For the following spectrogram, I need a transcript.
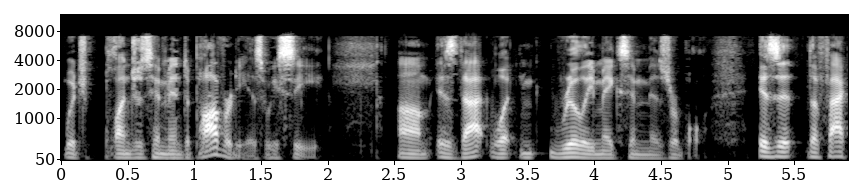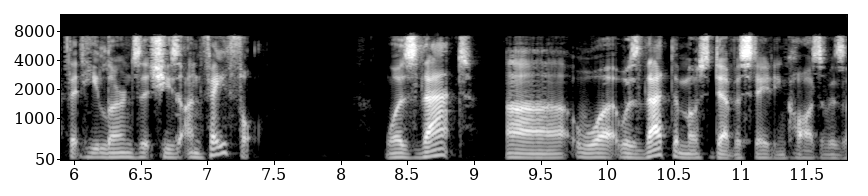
which plunges him into poverty, as we see? Um, is that what really makes him miserable? Is it the fact that he learns that she's unfaithful? Was that uh, what was that the most devastating cause of his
